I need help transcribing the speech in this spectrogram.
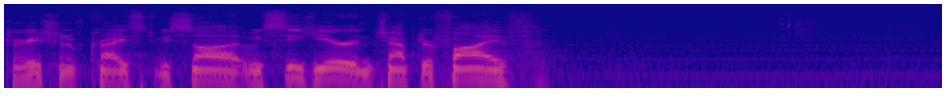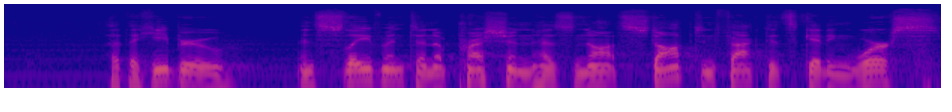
Congregation of Christ, we saw we see here in chapter 5 that the Hebrew enslavement and oppression has not stopped. In fact, it's getting worse.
